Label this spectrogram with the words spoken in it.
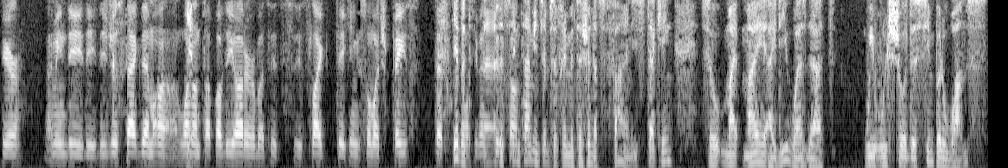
here. I mean, they, they, they just stack them on, one Yeah. on top of the other, but it's it's like taking so much space that we Yeah, but even uh, at the the same time, in terms of limitation, that's fine. It's stacking. So my my idea was that we will show the simple ones,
